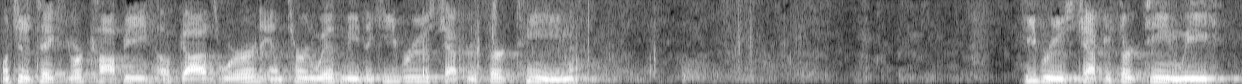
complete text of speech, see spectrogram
I want you to take your copy of God's Word and turn with me to Hebrews chapter 13. Hebrews chapter 13, we,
